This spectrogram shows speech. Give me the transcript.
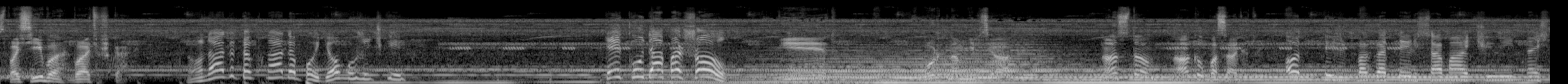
Спасибо, батюшка. Ну надо так надо, пойдем, мужички. Ты куда пошел? Нет, город нам нельзя. Нас там на кол посадят. Вот ты ж богатырь, сама очевидность.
